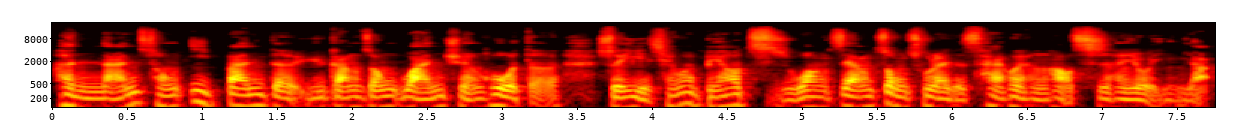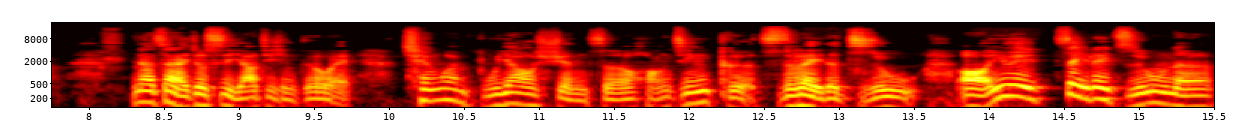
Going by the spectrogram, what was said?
很难从一般的鱼缸中完全获得，所以也千万不要指望这样种出来的菜会很好吃、很有营养。那再来就是也要提醒各位，千万不要选择黄金葛之类的植物哦，因为这一类植物呢，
